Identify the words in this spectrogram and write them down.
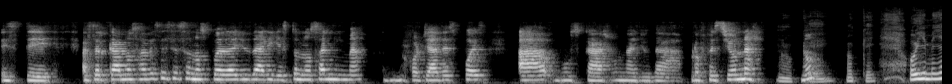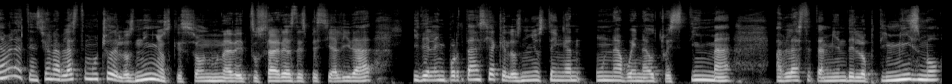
Este, acercarnos, a veces eso nos puede ayudar y esto nos anima, a lo mejor ya después, a buscar una ayuda profesional. ¿no? Ok, Oye, me llama la atención, hablaste mucho de los niños, que son una de tus áreas de especialidad, y de la importancia que los niños tengan una buena autoestima. Hablaste también del optimismo,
